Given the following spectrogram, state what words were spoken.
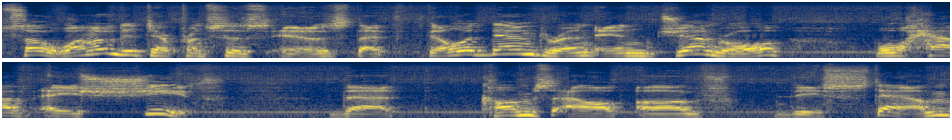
So one of the differences is that philodendron in general will have a sheath that comes out of the stem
